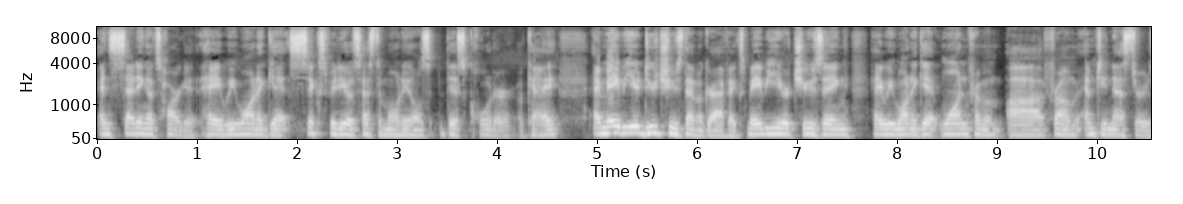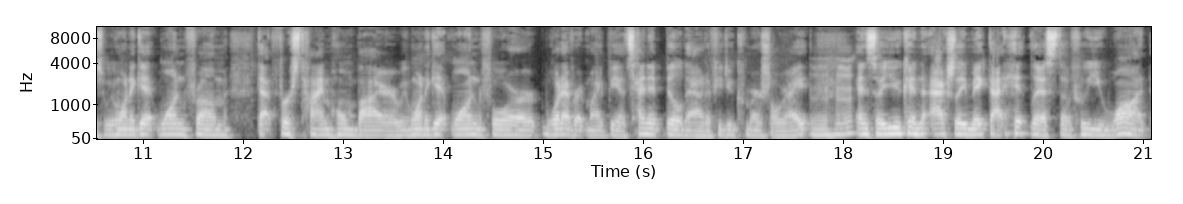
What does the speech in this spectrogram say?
and setting a target. Hey, we want to get six video testimonials this quarter. Okay. And maybe you do choose demographics. Maybe you're choosing, hey, we want to get one from uh, from empty nesters. We want to get one from that first time home buyer. We want to get one for whatever it might be, a tenant build out if you do commercial, right? Mm-hmm. And so you can actually make that hit list of who you want.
